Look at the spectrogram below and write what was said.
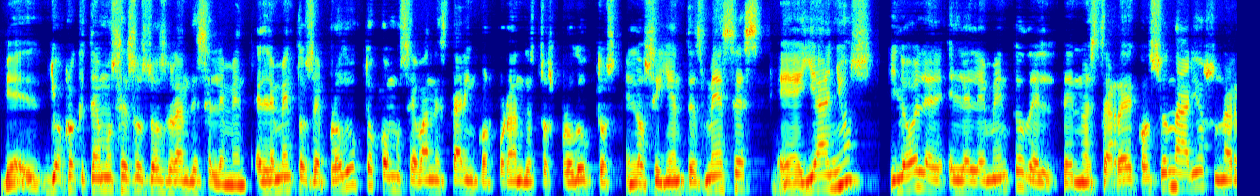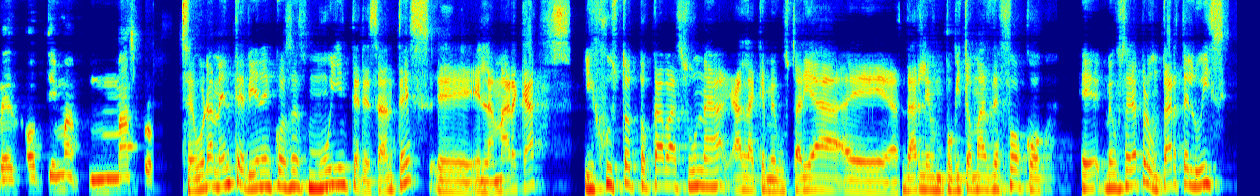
yo creo que tenemos esos dos grandes elementos. Elementos de producto, cómo se van a estar incorporando estos productos en los siguientes meses eh, y años. Y luego el, elemento de nuestra red de concesionarios, una red óptima más profunda. Seguramente vienen cosas muy interesantes eh, en la marca y justo tocabas una a la que me gustaría eh, darle un poquito más de foco. me gustaría preguntarte, Luis,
